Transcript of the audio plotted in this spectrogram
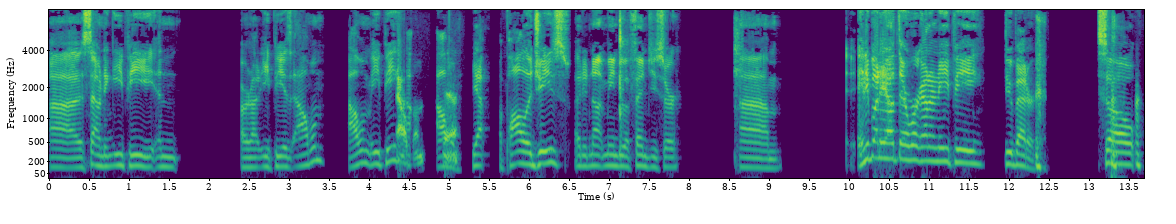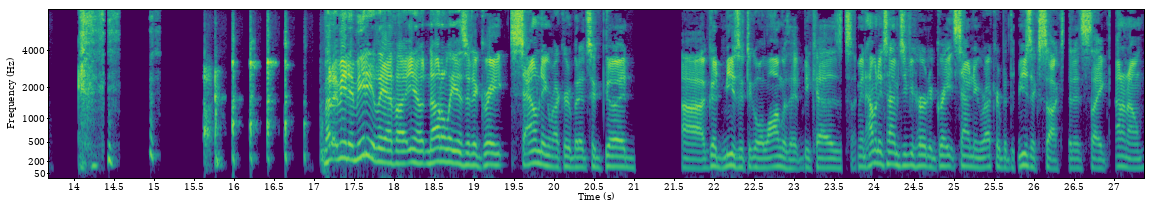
uh, sounding EP and or not EP is album album EP Album, Al- album. Yeah. Apologies, I did not mean to offend you, sir. Um, anybody out there work on an EP, do better. So, but I mean, immediately I thought, you know, not only is it a great sounding record, but it's a good, uh, good music to go along with it. Because I mean, how many times have you heard a great sounding record, but the music sucks? And it's like I don't know,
